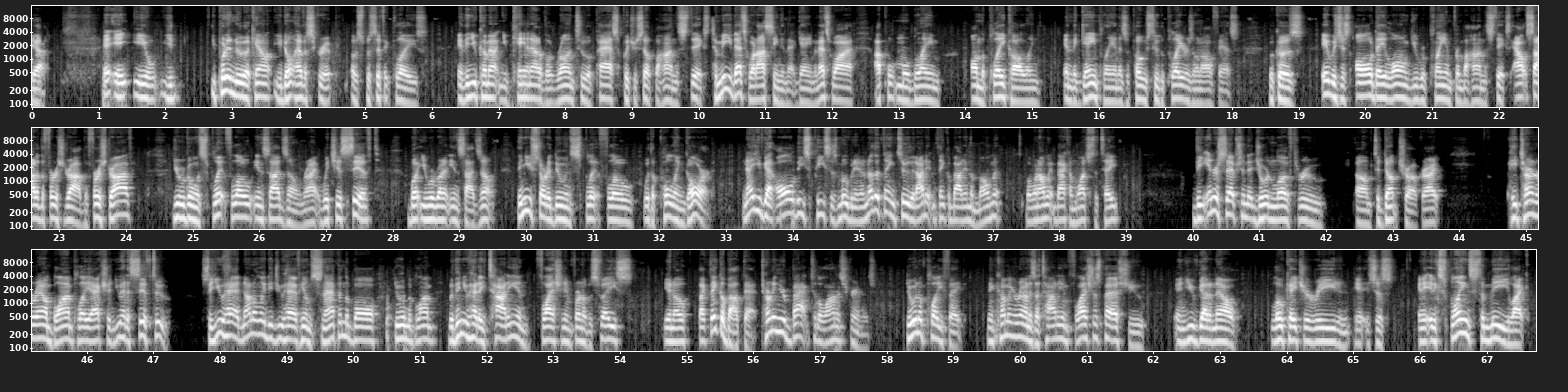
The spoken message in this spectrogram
Yeah. And, and, you you you put into account you don't have a script of specific plays, and then you come out and you can out of a run to a pass, put yourself behind the sticks. To me, that's what I seen in that game, and that's why I put more blame on the play calling and the game plan as opposed to the players on offense, because it was just all day long you were playing from behind the sticks outside of the first drive. The first drive, you were going split flow inside zone, right, which is sift, but you were running inside zone. Then you started doing split flow with a pulling guard. Now you've got all these pieces moving. And another thing, too, that I didn't think about in the moment, but when I went back and watched the tape, the interception that Jordan Love threw um, to dump truck, right? He turned around, blind play action. You had a sift too. So you had not only did you have him snapping the ball, doing the blind, but then you had a tight end flashing in front of his face. You know, like think about that. Turning your back to the line of scrimmage, doing a play fake, then coming around as a tight end flashes past you, and you've got to now locate your read. And it- it's just, and it explains to me like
